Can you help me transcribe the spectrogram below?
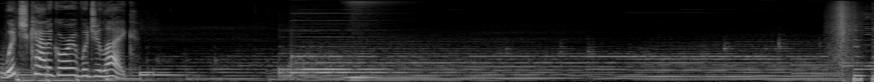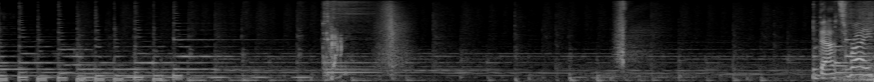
which category would you like? That's right.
